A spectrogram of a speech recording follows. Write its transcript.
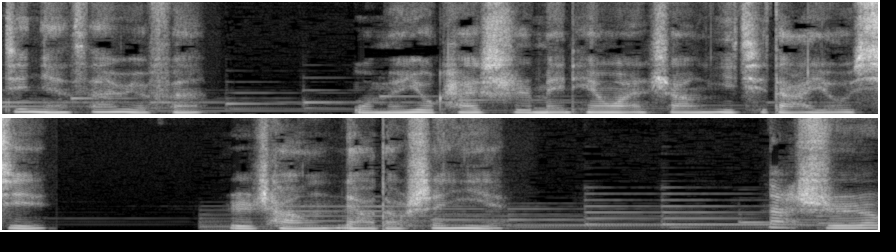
今年三月份，我们又开始每天晚上一起打游戏，日常聊到深夜。那时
